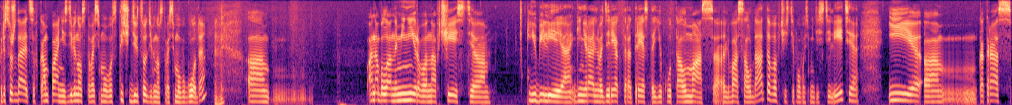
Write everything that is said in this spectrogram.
присуждается в компании с, 98, с 1998 года. Она была номинирована в честь э, юбилея генерального директора Треста Якут Алмаз э, Льва Солдатова в честь его 80-летия. И э, как раз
